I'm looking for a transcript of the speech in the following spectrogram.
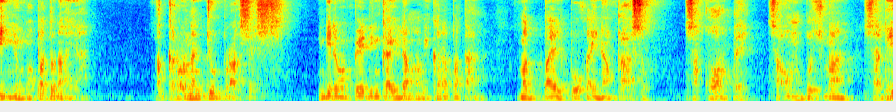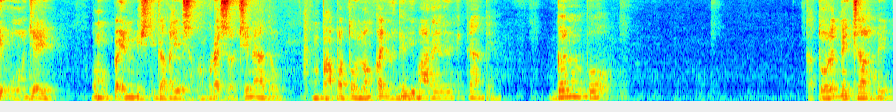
inyong mapatunayan, magkaroon ng due process, hindi naman pwedeng kayo lang ang karapatan, mag-file po kayo ng kaso sa korte, sa ombudsman, sa DOJ, o magpa-imbestiga kayo sa Kongreso at Senado, kung papatulang kayo, hindi maririnig natin. Ganun po. Katulad ni Chavez,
